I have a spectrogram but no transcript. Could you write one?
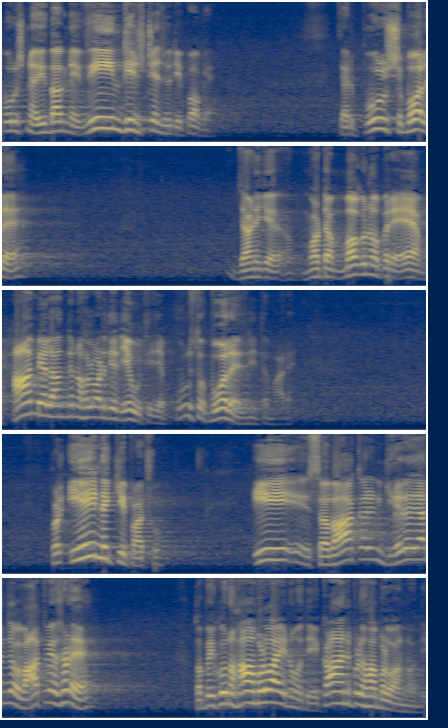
પુરુષના વિભાગને વીંધીન સ્ટેજ સુધી પોગે. જ્યારે પુરુષ બોલે જાણે કે મોઢા મગનો પરે એમ. બે લાંદનો હલવાડી દે એવું થઈ જાય. પુરુષો બોલે જ નહીં તમારે. પણ એ નક્કી પાછું. એ સભા કરીને ઘેરે જાય જો વાતવે સડે તો પછી કોઈનું સાંભળવાય ન દે કાન પણ સાંભળવા ન દે.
